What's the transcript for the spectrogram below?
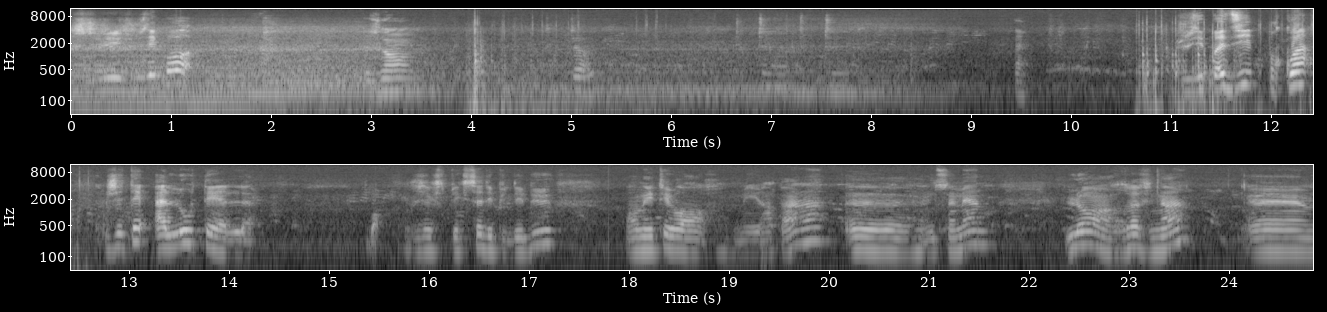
Je, vous ai pas. Je vous ai pas dit pourquoi j'étais à l'hôtel. Bon, je vous explique ça depuis le début. On était voir mes grands-parents euh, une semaine. Là, en revenant, euh,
